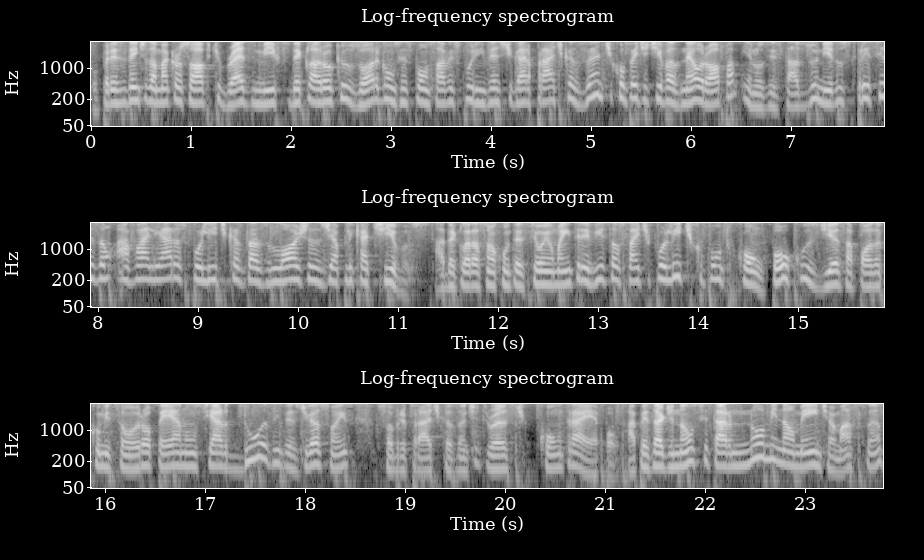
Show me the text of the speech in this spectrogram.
O presidente da Microsoft, Brad Smith, declarou que os órgãos responsáveis por investigar práticas anticompetitivas na Europa e nos Estados Unidos precisam avaliar as políticas das lojas de aplicativos. A declaração aconteceu em uma entrevista ao site político.com, poucos dias após a Comissão Europeia anunciar duas investigações sobre práticas antitrust contra a Apple. Apesar de não citar nominalmente a maçã,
